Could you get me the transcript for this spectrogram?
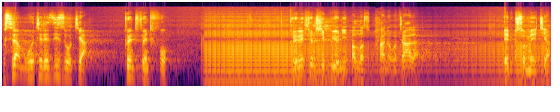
Musiraamu bwetereziza otya? 2024 relationship yo ni allah subhanahu wataala eri kusoma etya?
